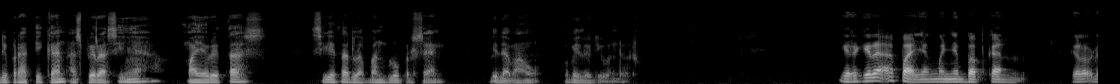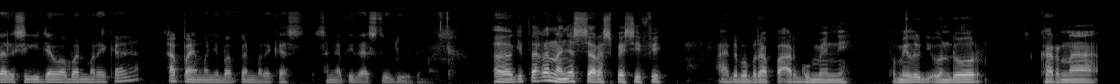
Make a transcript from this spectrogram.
diperhatikan aspirasinya mayoritas sekitar 80% tidak mau pemilu diundur. Kira-kira apa yang menyebabkan kalau dari segi jawaban mereka apa yang menyebabkan mereka sangat tidak setuju itu, Mas? Eh, kita kan nanya secara spesifik. Ada beberapa argumen nih. Pemilu diundur karena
